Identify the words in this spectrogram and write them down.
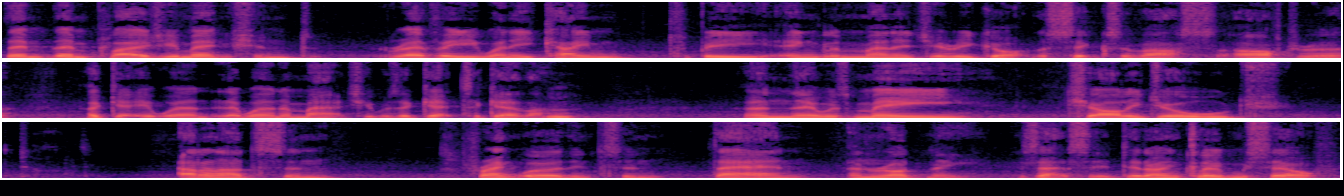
them them players you mentioned, Revie when he came to be England manager, he got the six of us after a, a get. It weren't there weren't a match. It was a get together, hmm. and there was me, Charlie George, Alan Hudson, Frank Worthington, Dan, and Rodney. Is that? Did I include myself?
